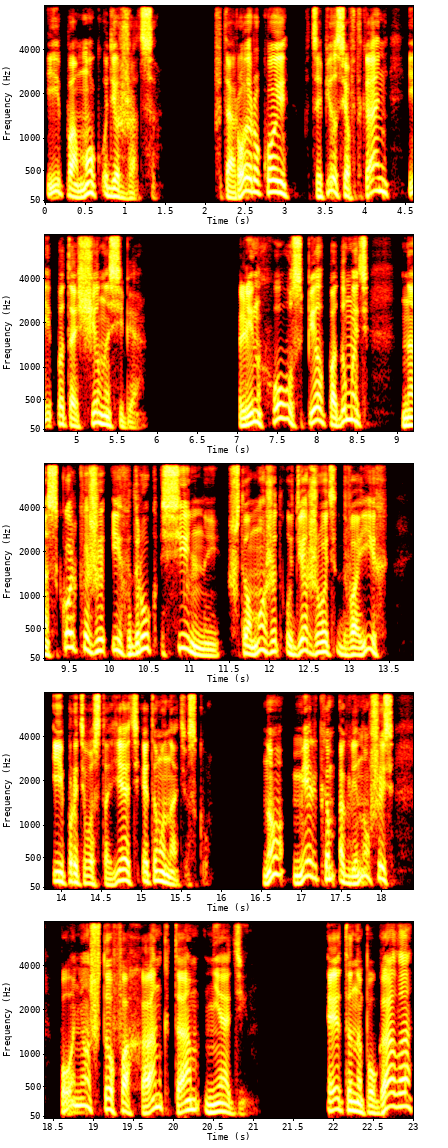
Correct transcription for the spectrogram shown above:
и помог удержаться. Второй рукой вцепился в ткань и потащил на себя. Линху успел подумать, насколько же их друг сильный, что может удерживать двоих и противостоять этому натиску. Но, мельком оглянувшись, понял, что Фаханг там не один. Это напугало,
